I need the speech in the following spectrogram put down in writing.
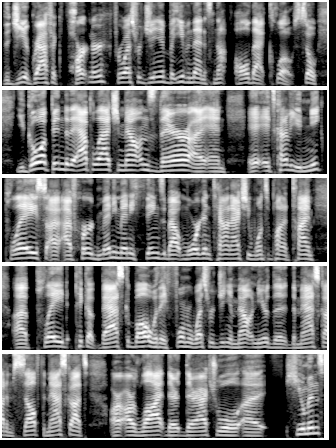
the geographic partner for West Virginia, but even then it's not all that close. So you go up into the Appalachian Mountains there, uh, and it, it's kind of a unique place. I, have heard many many things about Morgantown. Actually, once upon a time, uh, played pickup basketball with a former West Virginia Mountaineer, the the mascot himself. The mascots are are lot they're actual. Uh, humans.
